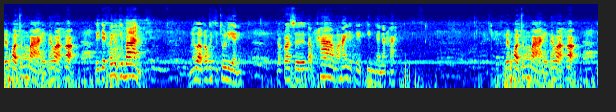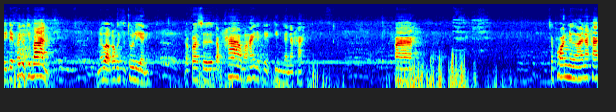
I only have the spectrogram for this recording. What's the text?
แล้วพอช่วงบ่ายแม่ว่าก็เด็กๆเขาอยู่ที่บ้านแม่ว่าก็ไปซื้อทุเรียน แล้วก็ซื้อกับข้าวมาให้เด็กๆกินกันนะคะแล้วพอช่วงบ่ายแม่ว่าก็เด็กๆเขาอยู่ที่บ้านแม่ว่าก็ไปซื้อทุเรียน แล้วก็ซื้อกับข้าวมาให้เด็กๆกินกันนะคะปลาเฉพาะเนื้อนะคะ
